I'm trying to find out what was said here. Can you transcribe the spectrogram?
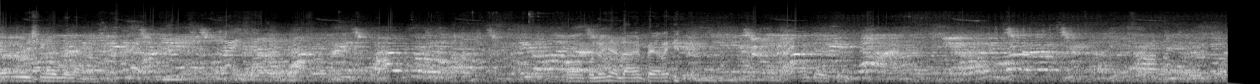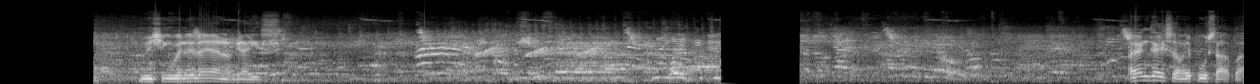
Ayun, wishing nila. Oh, balon niya, daming pera. Wishing well nila yan, oh, guys. Ayan guys, oh, may pusa pa.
